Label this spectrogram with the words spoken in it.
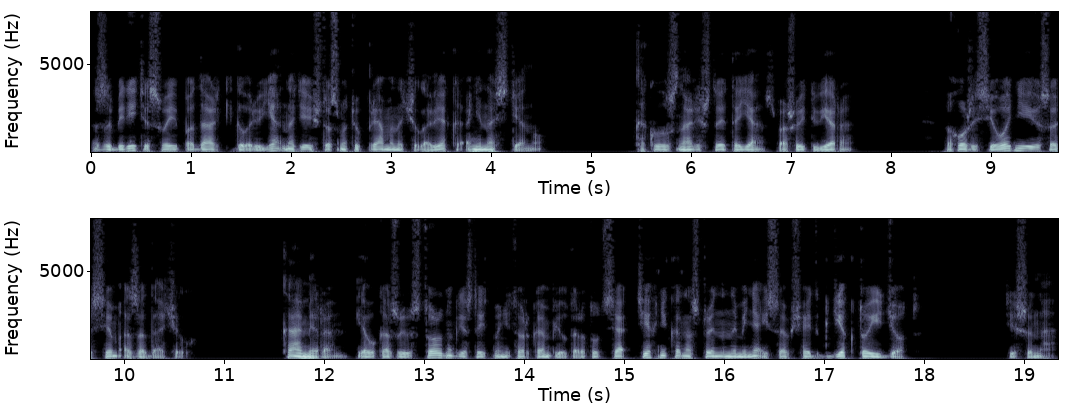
«Заберите свои подарки», — говорю я, надеюсь, что смотрю прямо на человека, а не на стену. «Как вы узнали, что это я?» — спрашивает Вера. Похоже, сегодня ее совсем озадачил. «Камера». Я указываю в сторону, где стоит монитор компьютера. Тут вся техника настроена на меня и сообщает, где кто идет. Тишина.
